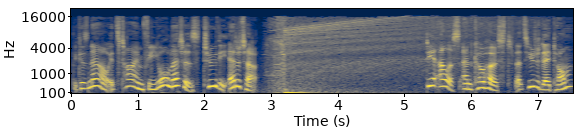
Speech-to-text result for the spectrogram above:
because now it's time for your letters to the editor. Dear Alice and co host, that's you today, Tom.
